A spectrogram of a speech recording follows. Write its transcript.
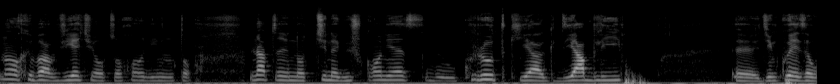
no chyba wiecie o co chodzi, no to na ten odcinek już koniec, był krótki jak diabli, y, dziękuję za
